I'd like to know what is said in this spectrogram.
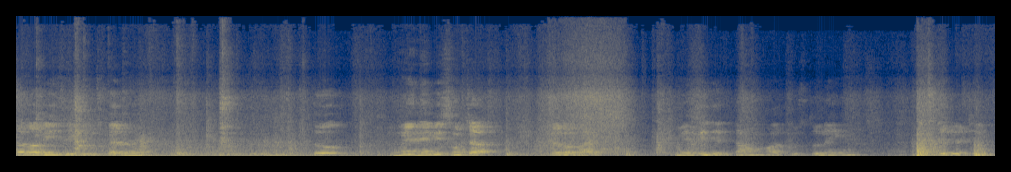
सब अभी इसे यूज़ कर रहे हैं। तो मैंने भी सोचा, चलो भाई, मैं भी देखता हूँ, और कुछ तो नहीं है। चलिए ठीक।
